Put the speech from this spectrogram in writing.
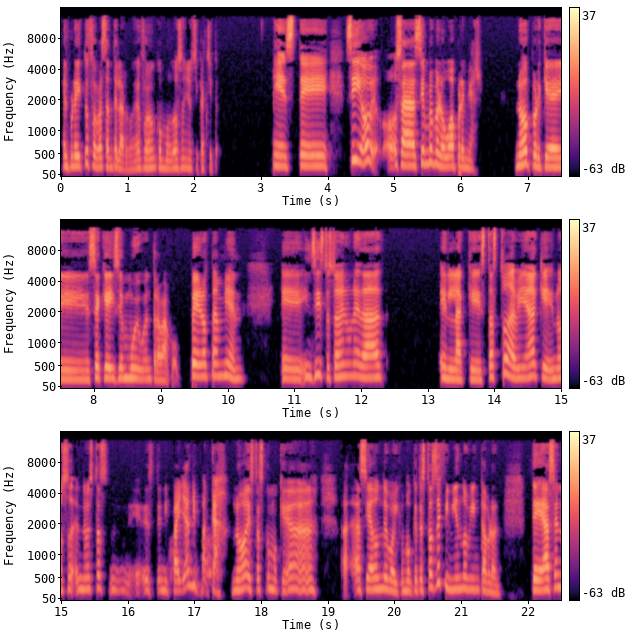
El proyecto fue bastante largo, ¿eh? fueron como dos años y cachito. Este, sí, obvio, o sea, siempre me lo voy a premiar, ¿no? Porque sé que hice muy buen trabajo, pero también, eh, insisto, estaba en una edad en la que estás todavía que no, no estás mm, este, ni para allá ni para acá, ¿no? Estás como que ah, ah, hacia dónde voy, como que te estás definiendo bien cabrón. Te hacen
